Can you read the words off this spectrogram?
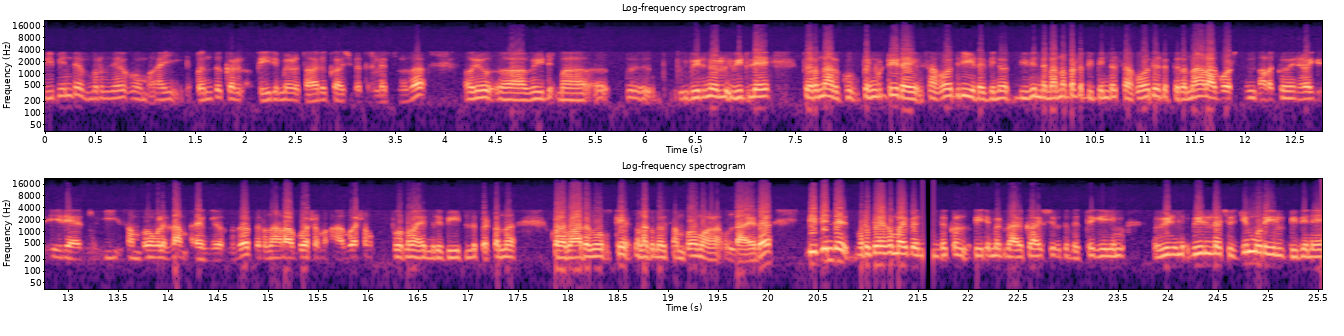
ബിബിന്റെ മൃതദേഹവുമായി ബന്ധുക്കൾ പീരുമേട് താലൂക്ക് ആശുപത്രിയിൽ എത്തുന്നത്. ഒരു വീട് വീടിനുള്ളിൽ വീട്ടിലെ പിറന്നാൾ പെൺകുട്ടിയുടെ സഹോദരിയുടെ വിനോദ് ബിബിന്റെ മരണപ്പെട്ട ബിബിന്റെ സഹോദരിയുടെ പിറന്നാൾ ആഘോഷത്തിൽ നടക്കുന്നതിനിടയിലായിരുന്നു ഈ സംഭവങ്ങളെല്ലാം അരങ്ങേറുന്നത്. പിറന്നാൾ ആഘോഷം ആഘോഷം പൂർണമായും ഒരു വീട്ടിൽ പെട്ടെന്ന് കൊലപാതകവും ഒക്കെ നടക്കുന്ന ഒരു സംഭവമാണ് ഉണ്ടായത്. ബിബിന്റെ മൃതദേഹവുമായി ബന്ധുക്കൾ പീരുമേട് താലൂക്ക് ആശുപത്രിയിൽ എത്തുകയും വീടിന് വീടിന്റെ ശുചിമുറിയിൽ ബിബിനെ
